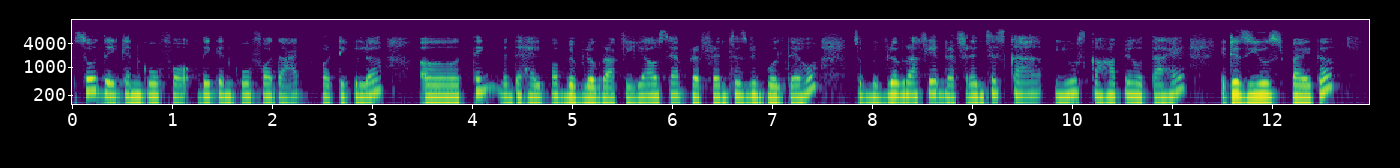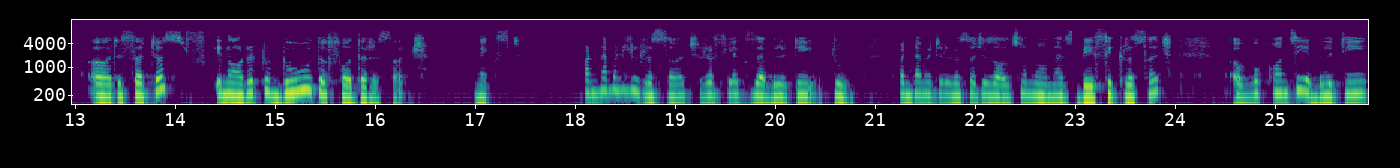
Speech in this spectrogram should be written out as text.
so they can go for they can go for that particular uh, thing with the help of bibliography या उसे आप preferences भी बोलते हो so bibliography and references का use कहाँ पे होता है it is used by the uh, researchers in order to do the further research. Next, fundamental research reflects the ability to. Fundamental research is also known as basic research. Uh, वो कौन सी एबिलिटी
